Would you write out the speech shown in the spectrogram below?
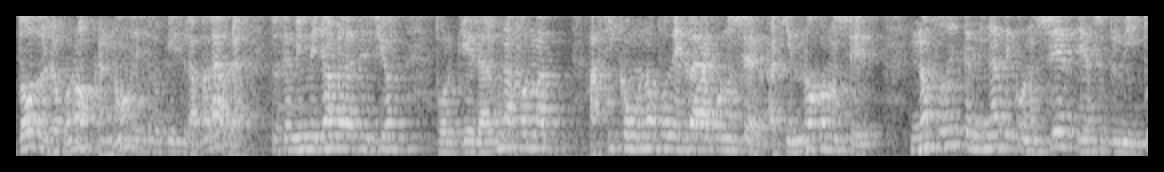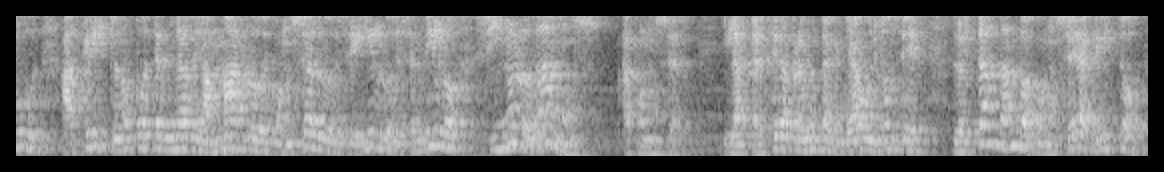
todos lo conozcan, ¿no? Eso es lo que dice la palabra. Entonces a mí me llama la atención porque de alguna forma, así como no podés dar a conocer a quien no conoces, no podés terminar de conocer en su plenitud a Cristo, no podés terminar de amarlo, de conocerlo, de seguirlo, de servirlo, si no lo damos a conocer. Y la tercera pregunta que te hago entonces es, ¿lo estás dando a conocer a Cristo?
